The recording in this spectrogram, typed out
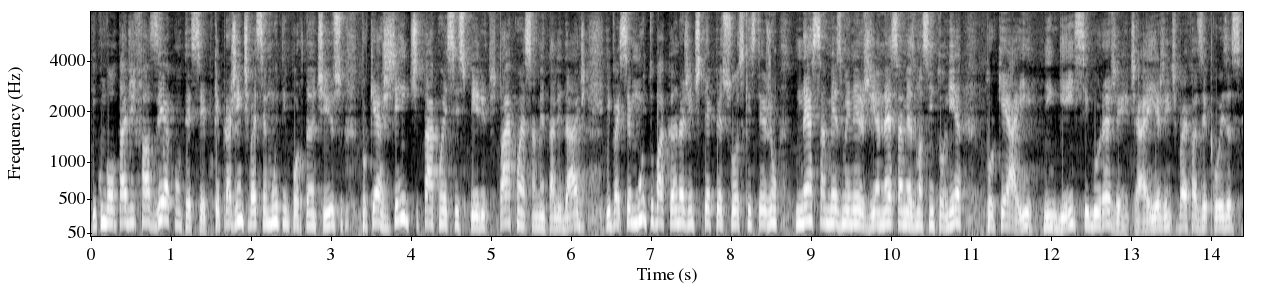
e com vontade de fazer acontecer. Porque pra gente vai ser muito importante isso, porque a gente tá com esse espírito, tá com essa mentalidade e vai ser muito bacana a gente ter pessoas que estejam nessa mesma energia, nessa mesma sintonia, porque aí ninguém segura a gente. Aí a gente vai fazer coisas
